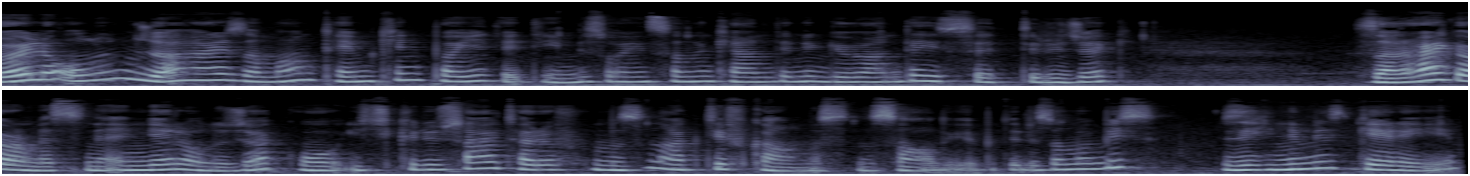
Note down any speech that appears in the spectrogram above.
Böyle olunca her zaman temkin payı dediğimiz o insanın kendini güvende hissettirecek, zarar görmesine engel olacak o içgüdüsel tarafımızın aktif kalmasını sağlayabiliriz. Ama biz zihnimiz gereği,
